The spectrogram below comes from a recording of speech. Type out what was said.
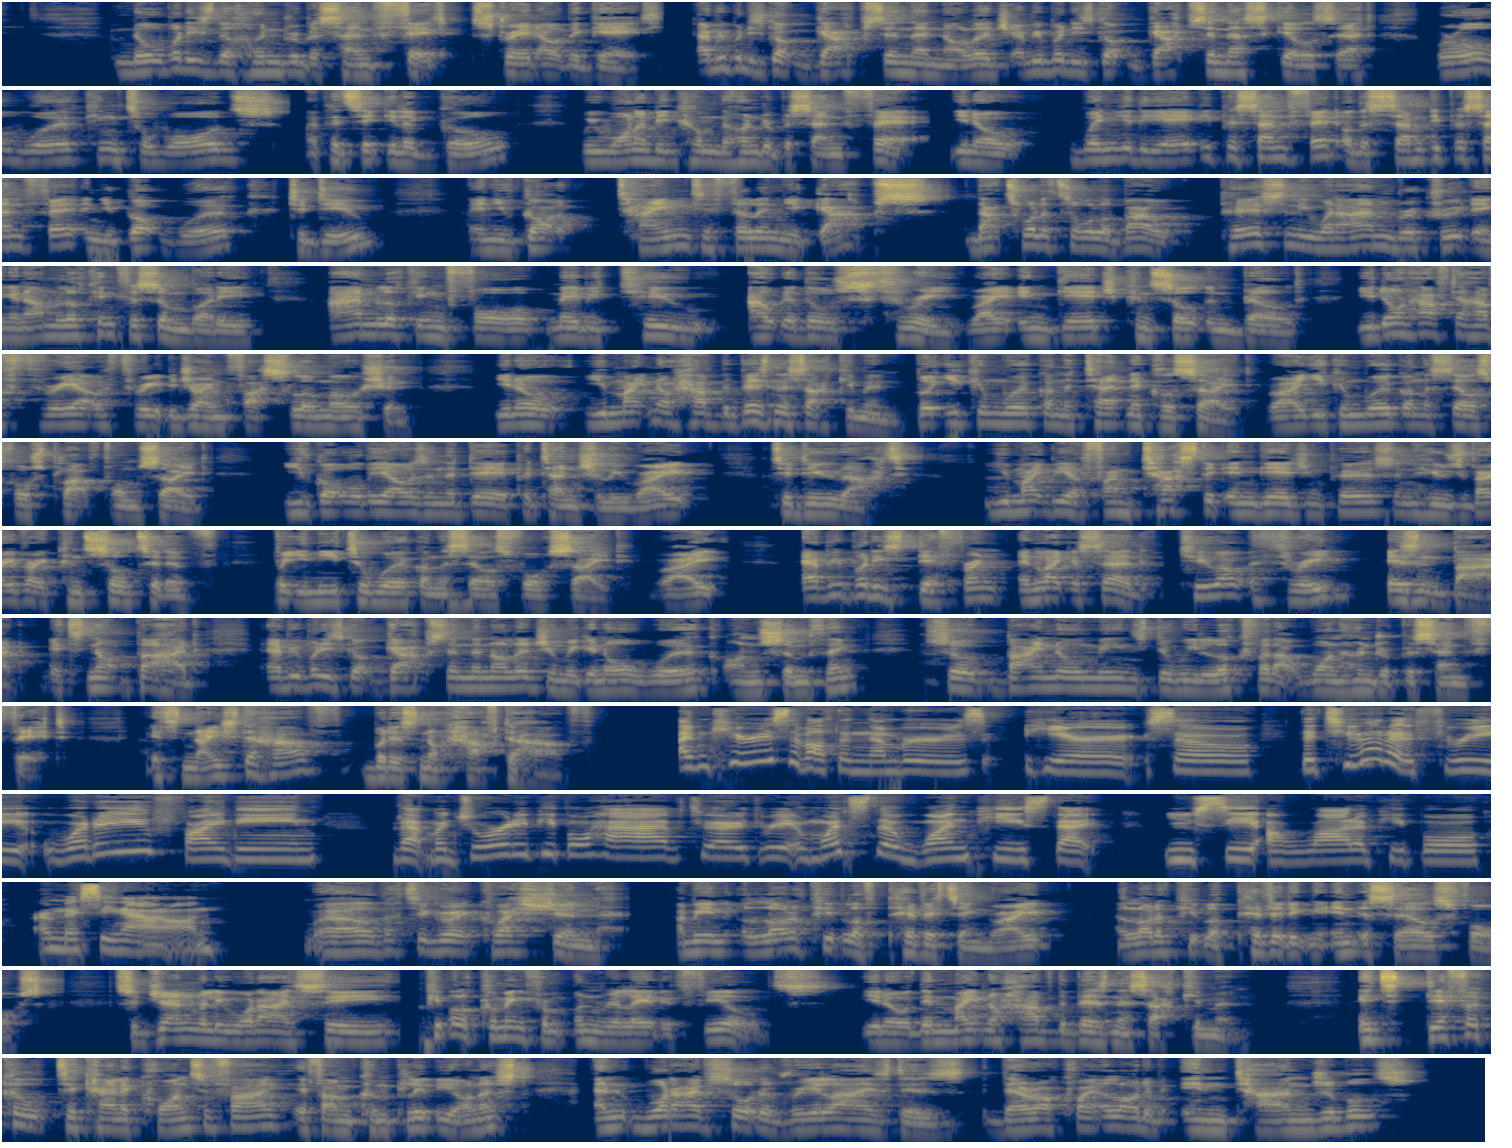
nobody's the 100% fit straight out the gate. Everybody's got gaps in their knowledge, everybody's got gaps in their skill set. We're all working towards a particular goal. We want to become the 100% fit. You know, when you're the 80% fit or the 70% fit and you've got work to do and you've got time to fill in your gaps, that's what it's all about. Personally, when I'm recruiting and I'm looking for somebody, I'm looking for maybe two out of those three, right? Engage, consult, and build. You don't have to have three out of three to join fast slow motion. You know, you might not have the business acumen, but you can work on the technical side, right? You can work on the Salesforce platform side. You've got all the hours in the day potentially, right? To do that. You might be a fantastic engaging person who's very, very consultative, but you need to work on the Salesforce side, right? Everybody's different. And like I said, two out of three isn't bad. It's not bad. Everybody's got gaps in the knowledge and we can all work on something. So by no means do we look for that 100% fit. It's nice to have, but it's not have to have. I'm curious about the numbers here. So the two out of three, what are you finding that majority people have two out of three? And what's the one piece that you see a lot of people are missing out on? Well, that's a great question. I mean, a lot of people are pivoting, right? A lot of people are pivoting into Salesforce. So generally what I see, people are coming from unrelated fields you know, they might not have the business acumen. It's difficult to kind of quantify, if I'm completely honest. And what I've sort of realized is there are quite a lot of intangibles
